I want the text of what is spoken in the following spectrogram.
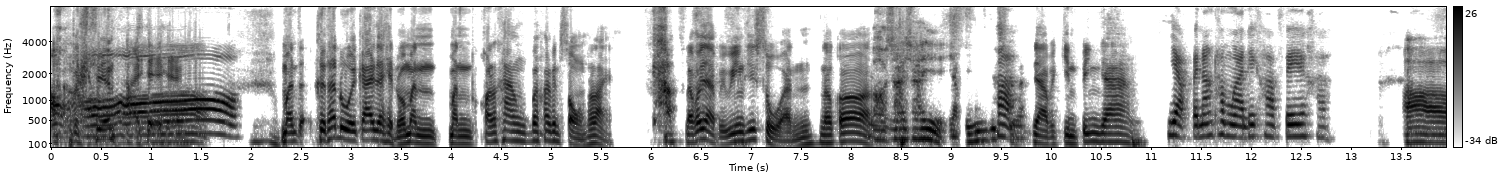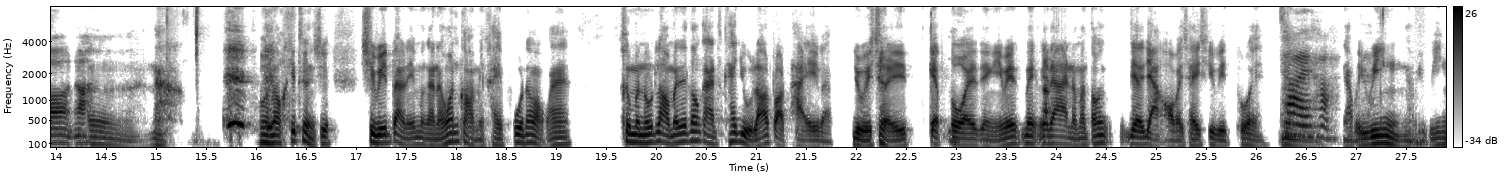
อ๋อไปเสี้ยนไหนมันจะคือถ้าดูใกล้ๆจะเห็นว่ามันมันค่อนข้างไม่ค่อยเป็นทรงเท่าไหร่ครับ แล้วก็อยากไปวิ่งที่สวน แล้วก็อ๋อใช่ใช่อยากไปวิ่งที่สวน อยากไปกินปิ้งย่าง อยากไปนั่งทำงานที่คาเฟ่ค่ะอ๋อนะเออนะโอ้เราคิดถึงชีวิตชีวิตแบบนี้เหมือนกันนะวันก่อนมีใครพูดนะบอกว่า คือมนุษย์เราไม่ได้ต้องการแค่อยู่รอดปลอดภัยแบบ อยู่เฉยๆเก็บตัวอย่างนี้ไม่ไม่ไม่ได้นะมันต้องอยากออกไปใช้ชีวิตด้วย ใช่ค่ะอยากไปวิ่งอยากไปวิ่ง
